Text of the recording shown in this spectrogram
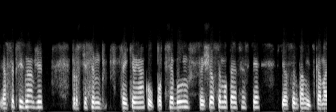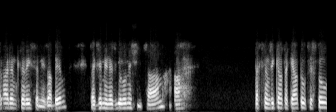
já se přiznám, že prostě jsem cítil nějakou potřebu, slyšel jsem o té cestě, chtěl jsem tam jít s kamarádem, který se mi zabil, takže mi nezbylo než jít sám a tak jsem říkal, tak já tou cestou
